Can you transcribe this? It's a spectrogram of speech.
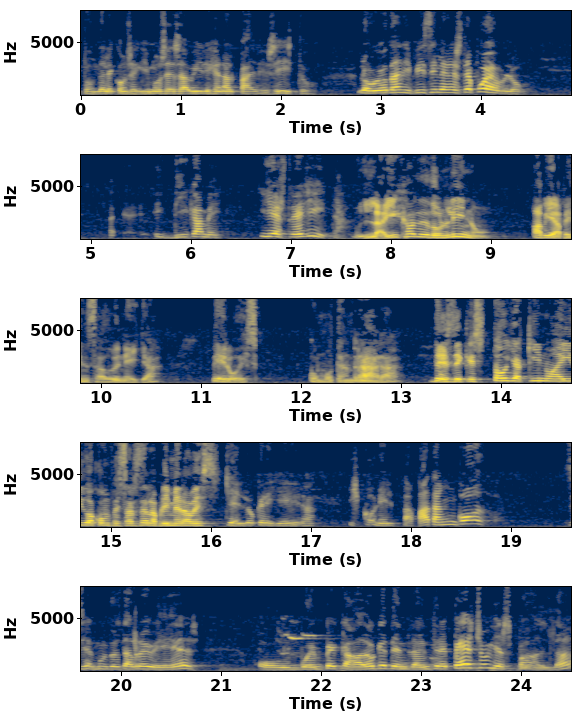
¿Dónde le conseguimos esa virgen al padrecito? Lo veo tan difícil en este pueblo. Eh, eh, Dígame, ¿y Estrellita? La hija de don Lino había pensado en ella, pero es como tan rara. Desde que estoy aquí no ha ido a confesarse la primera vez. ¿Quién lo creyera? Y con el papá tan godo. Si el mundo está al revés. O un buen pecado que tendrá entre pecho y espalda.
